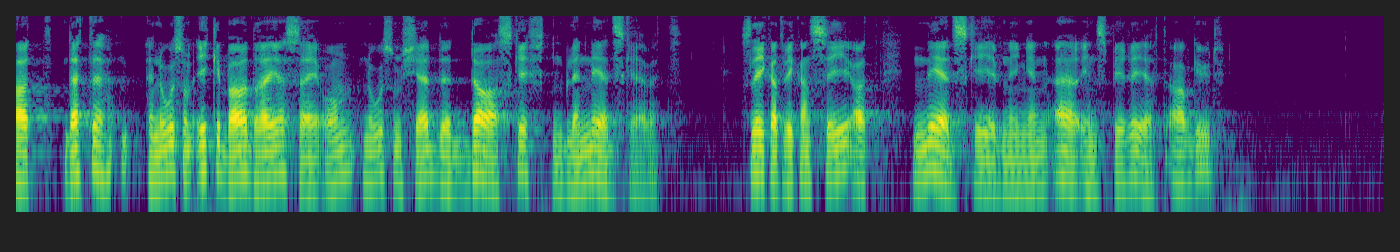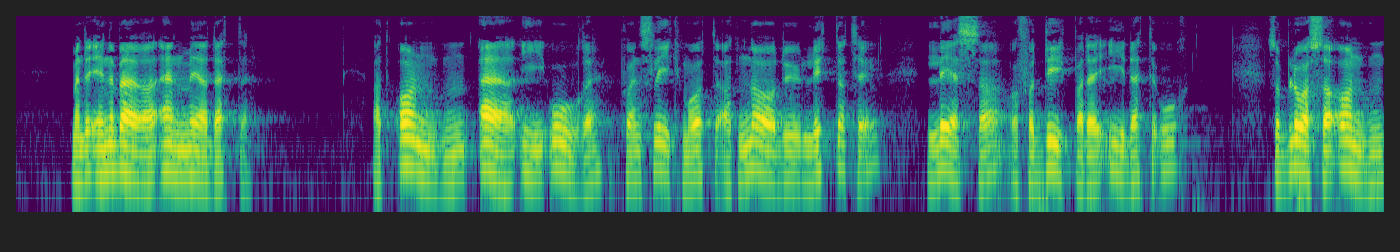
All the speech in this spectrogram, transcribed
at dette er noe som ikke bare dreier seg om noe som skjedde da Skriften ble nedskrevet, slik at vi kan si at nedskrivningen er inspirert av Gud. Men det innebærer enn mer dette at Ånden er i Ordet på en slik måte at når du lytter til, leser og fordyper deg i dette ord, så blåser Ånden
